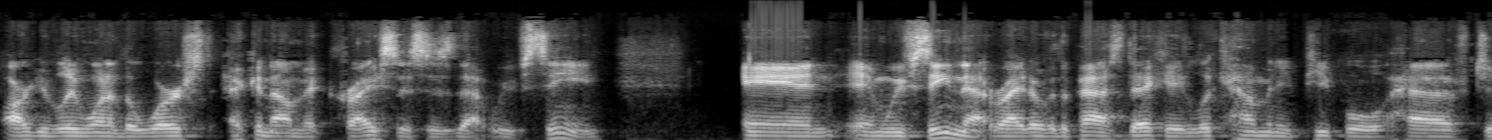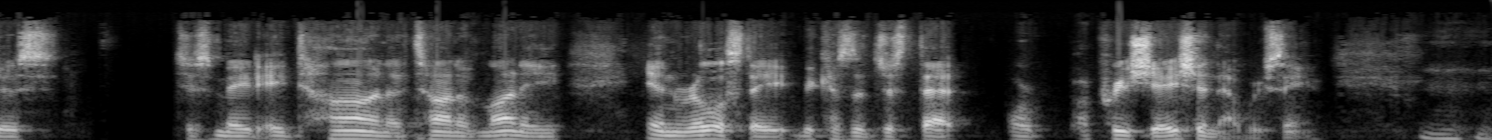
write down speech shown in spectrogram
arguably one of the worst economic crises that we've seen and and we've seen that right over the past decade. Look how many people have just just made a ton, a ton of money in real estate because of just that or appreciation that we've seen. Mm-hmm.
